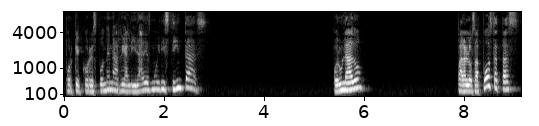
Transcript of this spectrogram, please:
porque corresponden a realidades muy distintas. Por un lado, para los apóstatas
